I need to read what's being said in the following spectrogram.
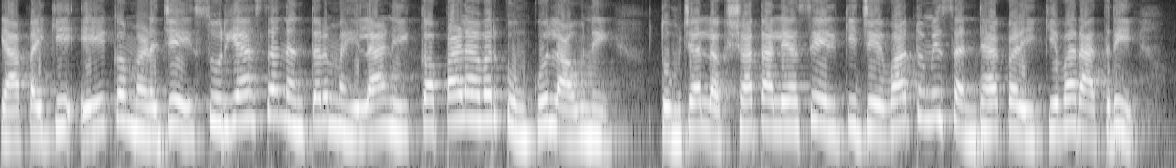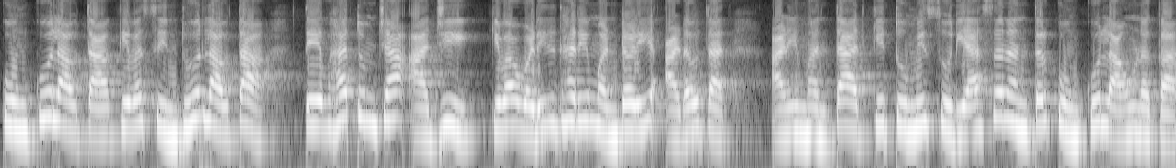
यापैकी एक म्हणजे सूर्यास्तानंतर महिलांनी कपाळावर कुंकू लावू नये तुमच्या लक्षात आले असेल की जेव्हा तुम्ही संध्याकाळी किंवा रात्री कुंकू लावता किंवा सिंधूर लावता तेव्हा तुमच्या आजी किंवा वडीलधारी मंडळी अडवतात आणि म्हणतात की तुम्ही सूर्यास्तानंतर कुंकू लावू नका.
